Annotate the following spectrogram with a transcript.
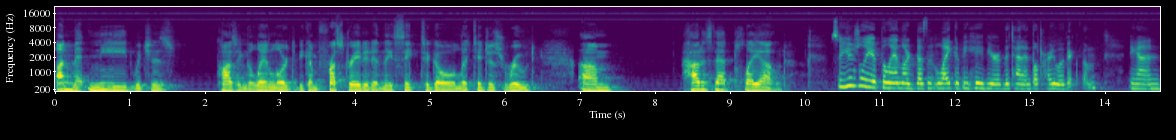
unmet need, which is causing the landlord to become frustrated and they seek to go litigious route, um, how does that play out? So usually if the landlord doesn't like a behavior of the tenant, they'll try to evict them. And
